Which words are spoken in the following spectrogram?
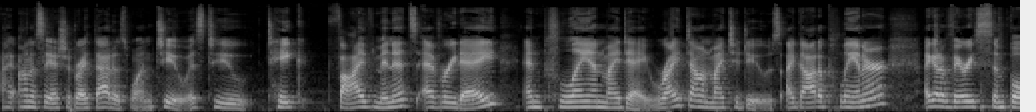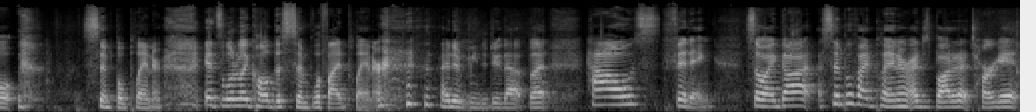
I honestly I should write that as one too, is to take five minutes every day and plan my day. Write down my to dos. I got a planner. I got a very simple, simple planner. It's literally called the Simplified Planner. I didn't mean to do that, but how fitting. So I got a simplified planner. I just bought it at Target.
